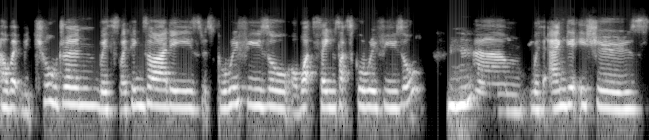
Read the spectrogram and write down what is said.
I work with children with sleep anxieties, with school refusal, or what seems like school refusal, Mhm. um, with anger issues.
